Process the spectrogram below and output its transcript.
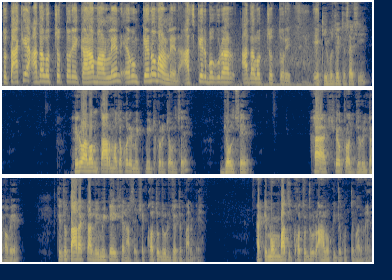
তো তাকে আদালত চত্বরে কারা মারলেন এবং কেন মারলেন? আজকের বগুড়ার আদালত চত্বরে। কি বুঝাইতে চাইছি? হিরো আলম তার মতো করে মিট মিট করে চলছে, জ্বলছে। হ্যাঁ সেও প্রজ্বলিত হবে। কিন্তু তার একটা লিমিটেশন আছে, সে কত দূর যেতে পারবে? একটি মোমবাতি কত দূর আলোকিত করতে পারবে?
